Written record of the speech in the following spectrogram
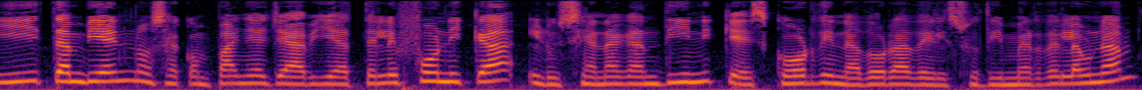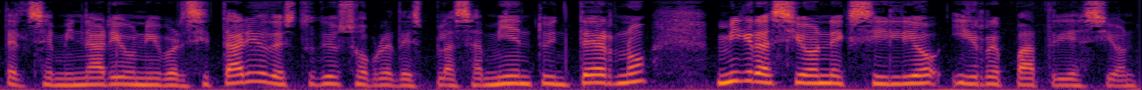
Y también nos acompaña ya vía telefónica Luciana Gandini, que es coordinadora del SUDIMER de la UNAM, del Seminario Universitario de Estudios sobre Desplazamiento Interno, Migración, Exilio y Repatriación.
